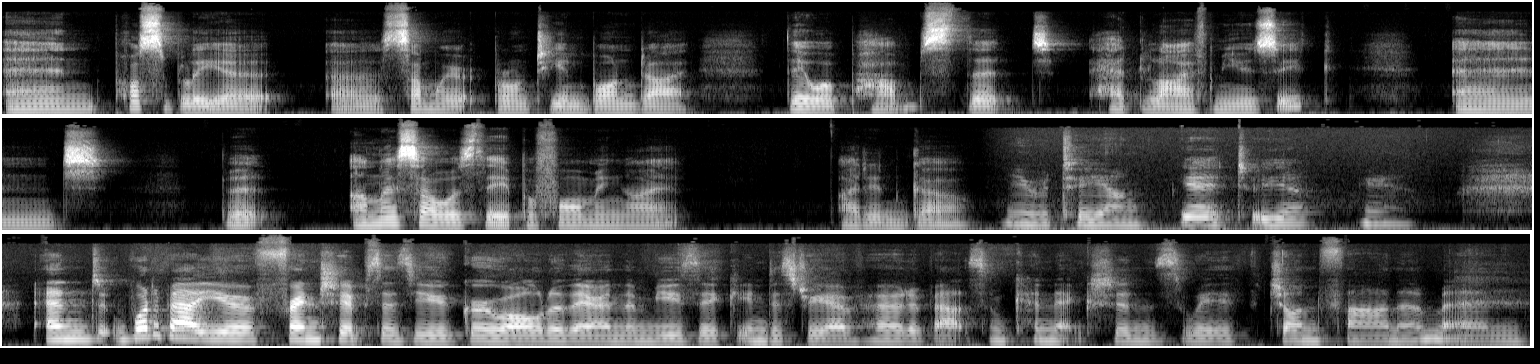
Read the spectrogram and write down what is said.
and possibly a, a, somewhere at Bronte and Bondi, there were pubs that had live music. And but unless I was there performing, I I didn't go. You were too young. Yeah, too young. Yeah. And what about your friendships as you grew older there in the music industry? I've heard about some connections with John Farnham and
